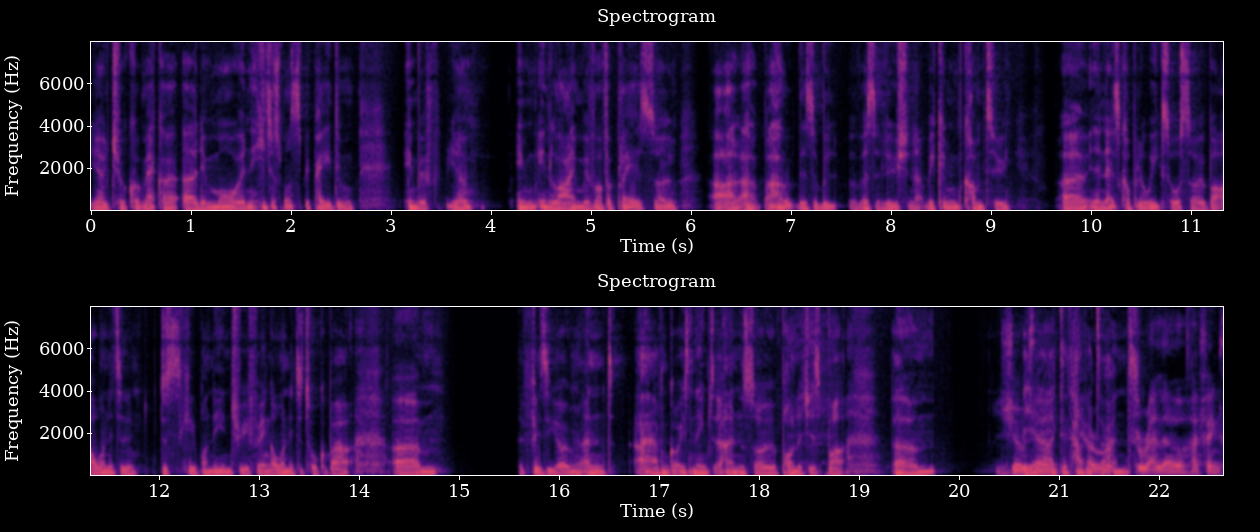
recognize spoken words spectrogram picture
you know Chukwuemeka earning more, and he just wants to be paid in in with you know in, in line with other players. So uh, I, I, hope there's a, re- a, resolution that we can come to. Uh, in the next couple of weeks or so, but I wanted to just keep on the injury thing. I wanted to talk about um, the physio, and I haven't got his name to hand, so apologies. But um, Jose yeah, I did have Car- it to hand. Carello, I think.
